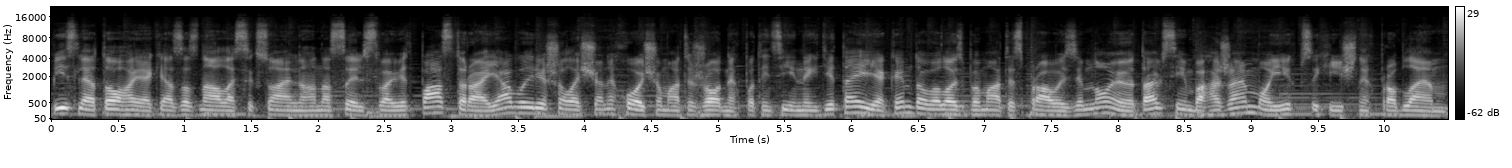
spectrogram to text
Після того, як я зазнала сексуального насильства від пастора, я вирішила, що не хочу мати жодних потенційних дітей, яким довелось би мати справу зі мною та всім багажем моїх психічних проблем.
